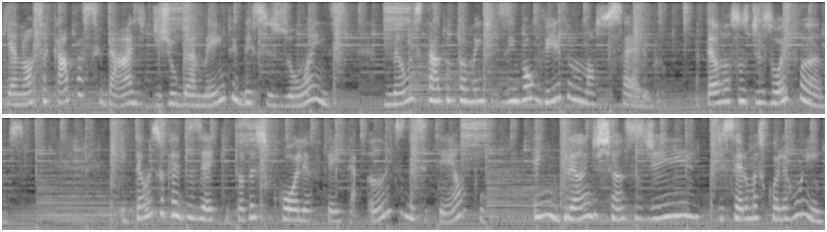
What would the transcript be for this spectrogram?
que a nossa capacidade de julgamento e decisões não está totalmente desenvolvida no nosso cérebro, até os nossos 18 anos. Então, isso quer dizer que toda escolha feita antes desse tempo tem grandes chances de, de ser uma escolha ruim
